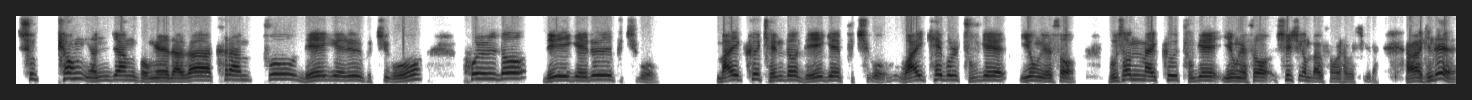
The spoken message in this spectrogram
수평 연장봉에다가 클램프 4 개를 붙이고 홀더 4 개를 붙이고 마이크 젠더 4개 붙이고 Y 케이블 2개 이용해서 무선 마이크 2개 이용해서 실시간 방송을 하고 있습니다. 아 근데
